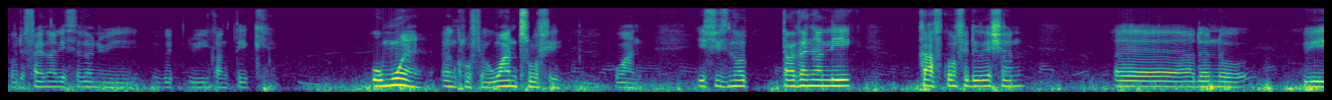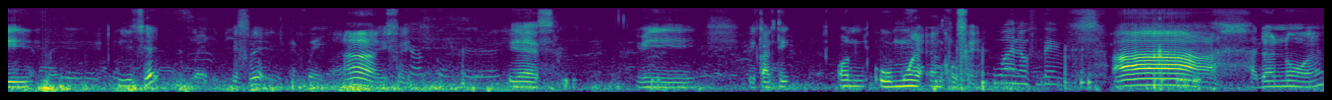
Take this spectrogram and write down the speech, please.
for the final season, we, we, we can take au moins un trophée, one trophy, one. If it's not Tanzanian League, CAF Confederation, uh, I don't know. We, you say? Ife? Ah, Ife. Yes. We, we can take on, au moins un trophée. One of them. Ah, I don't know. Eh?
